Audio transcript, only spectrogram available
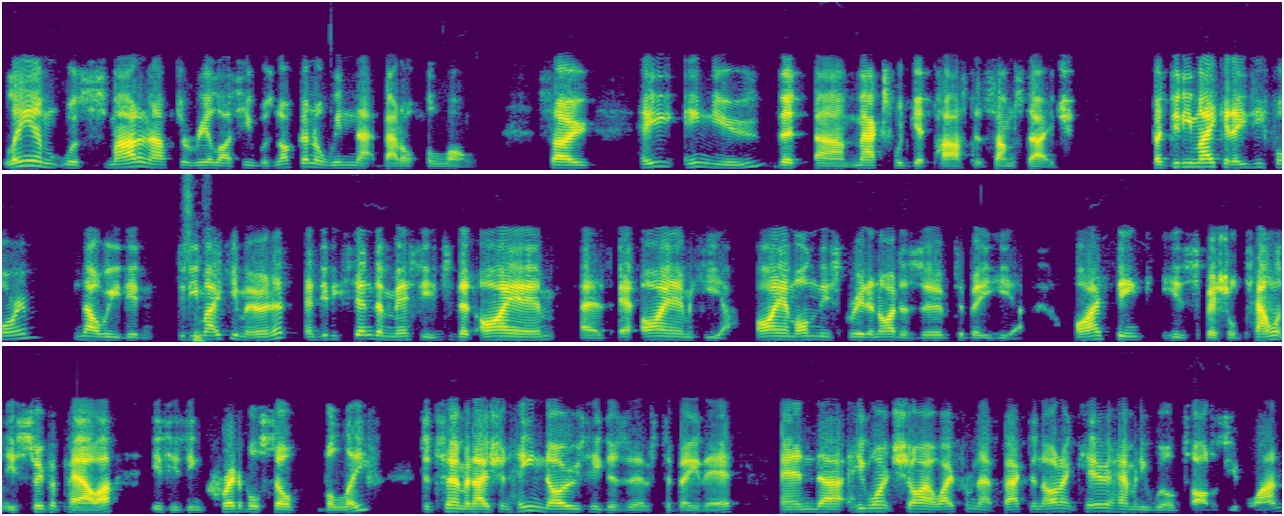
Liam was smart enough to realise he was not going to win that battle for long. So he, he knew that um, Max would get past at some stage. But did he make it easy for him? No, he didn't. Did he make him earn it? And did he send a message that I am as I am here? I am on this grid and I deserve to be here. I think his special talent, his superpower, is his incredible self belief, determination. He knows he deserves to be there, and uh, he won't shy away from that fact. And I don't care how many world titles you've won,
